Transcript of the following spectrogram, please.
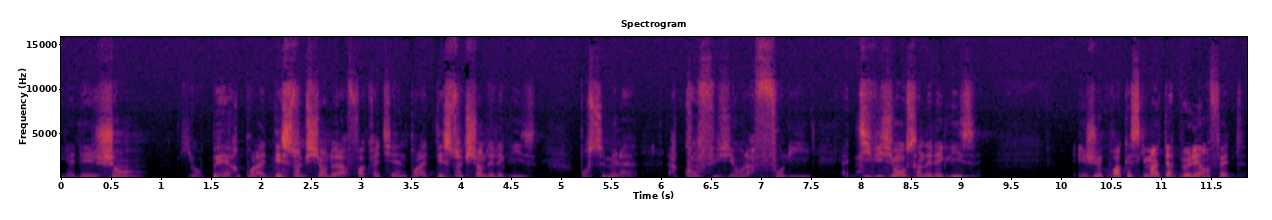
il y a des gens qui opèrent pour la destruction de la foi chrétienne, pour la destruction de l'Église, pour semer la, la confusion, la folie, la division au sein de l'Église. Et je crois que ce qui m'a interpellé, en fait,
